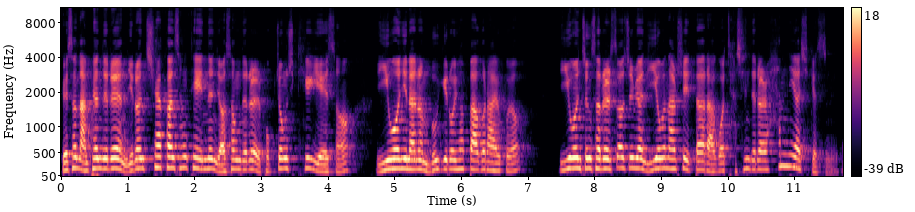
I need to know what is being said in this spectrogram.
그래서 남편들은 이런 취약한 상태에 있는 여성들을 복종시키기 위해서 이혼이라는 무기로 협박을 하였고요. 이혼 증서를 써주면 이혼할 수 있다라고 자신들을 합리화시켰습니다.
